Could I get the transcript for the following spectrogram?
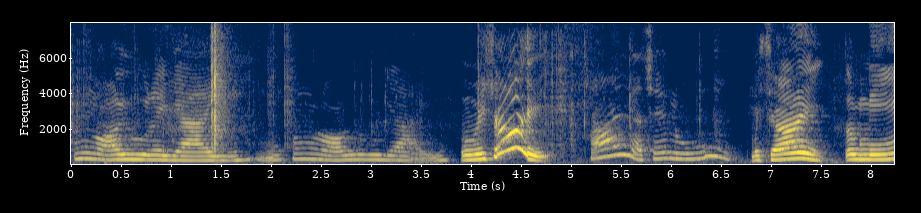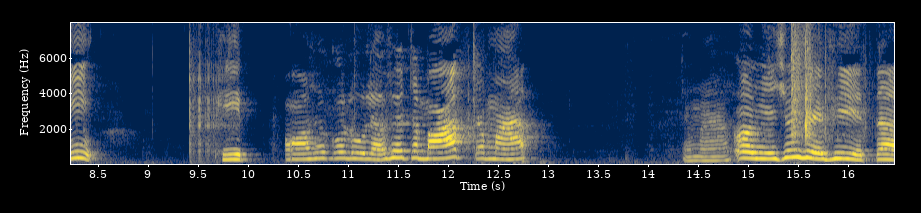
ต้องรออยู่เลยยายต้องรออยู่ยาย มัน ไม่ใช่ ใช่อย่าใช่รู้ ไม่ใช่ ตรงนี้ ผิด อ๋อเธอก็รู้แล้วเธอจะมาร์กจะมาร์กจะมาร์กอ่ามีชื่อเยผิดอะ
